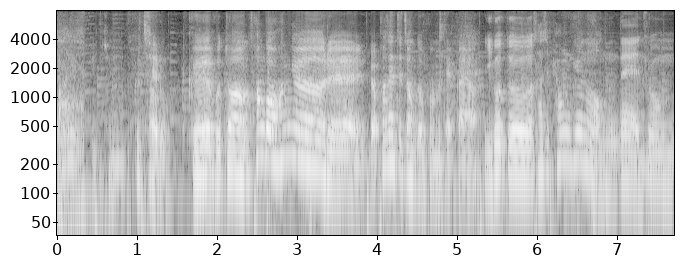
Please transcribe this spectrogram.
빵일 수도 있죠. 그쵸. 제로. 그 보통 성공 확률을 몇 퍼센트 정도 보면 될까요? 이것도 사실 평균은 없는데 좀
